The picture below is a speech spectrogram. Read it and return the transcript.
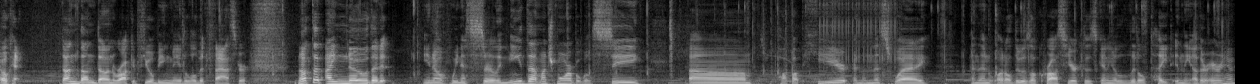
Okay. Done, done, done. Rocket fuel being made a little bit faster. Not that I know that it, you know, we necessarily need that much more, but we'll see. Um, pop up here and then this way. And then what I'll do is I'll cross here because it's getting a little tight in the other area.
